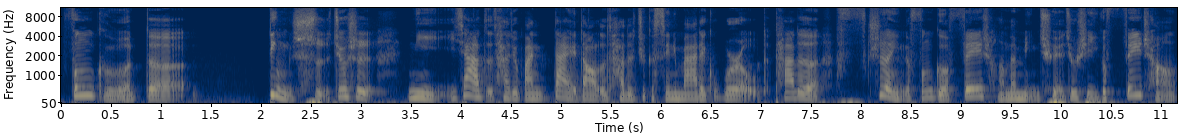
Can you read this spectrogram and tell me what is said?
风格的。定式就是你一下子他就把你带到了他的这个 cinematic world，他的摄影的风格非常的明确，就是一个非常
